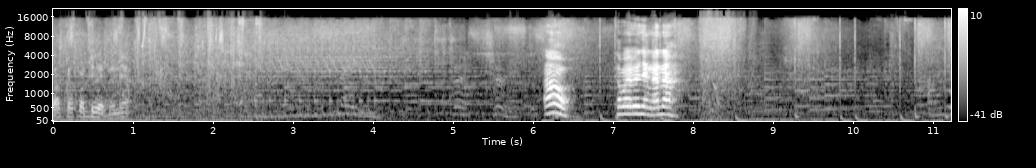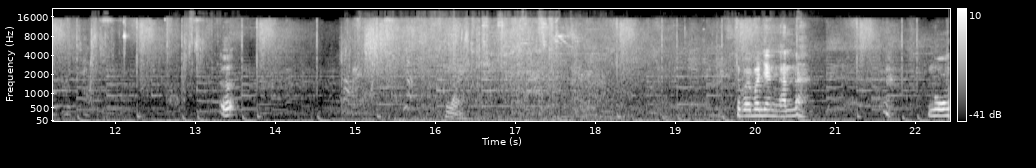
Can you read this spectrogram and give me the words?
ตับกับกระเดือดนะเนี่ย อ้าวทำไมเป็นอย่างนั้นน่ะ เออห่วยทำไมมันอย่างนั้นนะงง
